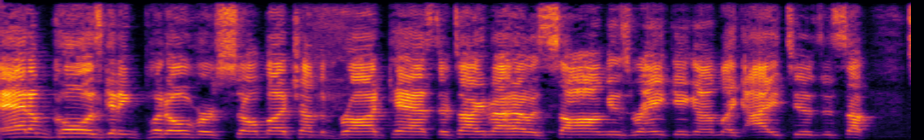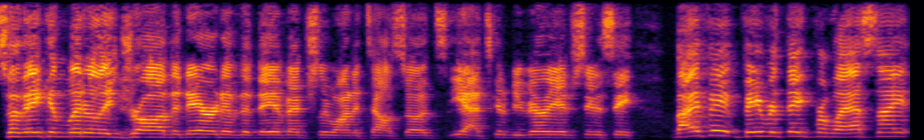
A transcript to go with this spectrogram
Adam Cole is getting put over so much on the broadcast. They're talking about how his song is ranking on like iTunes and stuff, so they can literally draw the narrative that they eventually want to tell. So it's yeah, it's going to be very interesting to see. My fa- favorite thing from last night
